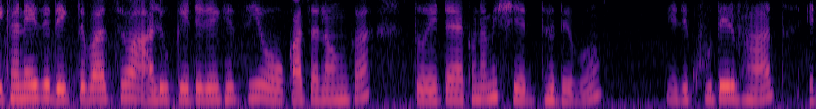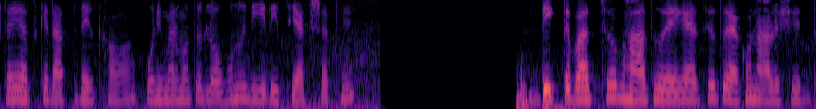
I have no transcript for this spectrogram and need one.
এখানে এই যে দেখতে পাচ্ছ, আলু কেটে রেখেছি ও কাঁচা লঙ্কা। তো এটা এখন আমি সেদ্ধ দেব। এই যে খুদের ভাত, এটাই আজকে রাত্রের খাওয়া। পরিমাণ মতো লবণও দিয়ে দিচ্ছি একসাথে। দেখতে পাচ্ছ, ভাত হয়ে গেছে। তো এখন আলু সেদ্ধ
